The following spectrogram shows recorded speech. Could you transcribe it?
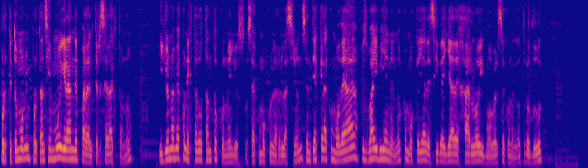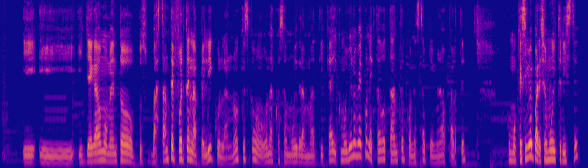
porque toma una importancia muy grande para el tercer acto, ¿no? y yo no había conectado tanto con ellos, o sea, como con la relación, sentía que era como de, ah, pues va y viene, ¿no? Como que ella decide ya dejarlo y moverse con el otro dude. Y, y, llega un momento pues bastante fuerte en la película, ¿no? Que es como una cosa muy dramática y como yo no había conectado tanto con esta primera parte, como que sí me pareció muy triste,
